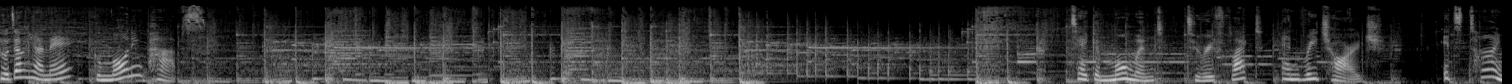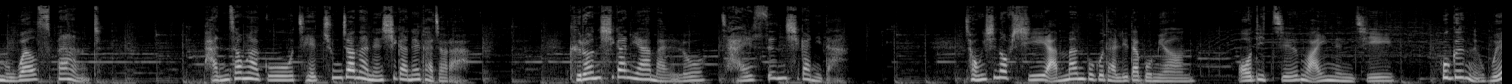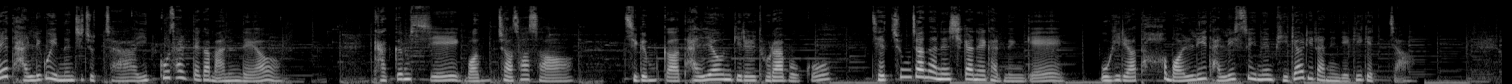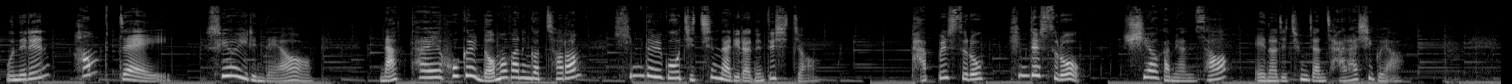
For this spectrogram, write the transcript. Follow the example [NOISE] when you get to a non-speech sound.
조정현의 Good Morning Pops. Take a moment to reflect and recharge. It's time well spent. 반성하고 재충전하는 시간을 가져라. 그런 시간이야말로 잘 쓴 시간이다. 정신없이 앞만 보고 달리다 보면 어디쯤 와 있는지 혹은 왜 달리고 있는지조차 잊고 살 때가 많은데요. 가끔씩 멈춰 서서 지금껏 달려온 길을 돌아보고 재충전하는 시간을 갖는 게 오히려 더 멀리 달릴 수 있는 비결이라는 얘기겠죠. 오늘은 Hump Day, 수요일인데요. 낙타의 혹을 넘어가는 것처럼 힘들고 지친 날이라는 뜻이죠. 바쁠수록 힘들수록 쉬어가면서 에너지 충전 잘 하시고요.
